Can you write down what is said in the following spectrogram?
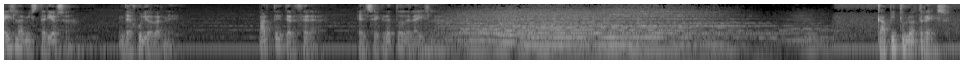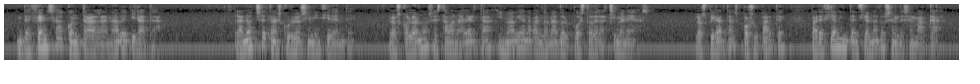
La isla misteriosa de Julio Verne. Parte tercera. El secreto de la isla. Capítulo 3. Defensa contra la nave pirata. La noche transcurrió sin incidente. Los colonos estaban alerta y no habían abandonado el puesto de las chimeneas. Los piratas, por su parte, parecían intencionados en desembarcar.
